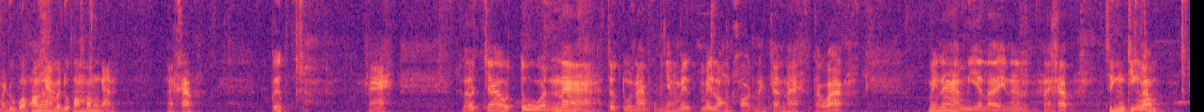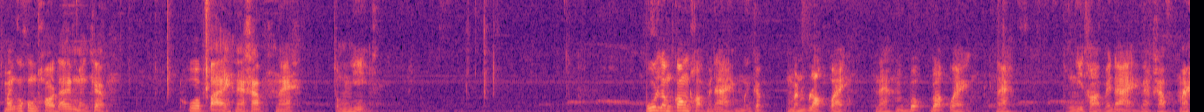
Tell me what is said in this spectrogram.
มาดูพร้อมๆกันมาดูพร้อมๆกันนะครับปึ๊บนะแล้วเจ้าตัวหน้าเจ้าตัวหน้าผมยังไม่ไม่ลองถอดเหมือนกันนะ แต่ว่าไม่น่ามีอะไรนั่นนะครับซึ่งจริงๆแล้วมันก็คงถอดได้เหมือนกับทั่วไปนะครับนะ ตรงนี้ บูทลำกล้องถอดไม่ได้ เหมือนกับมันบล็อกไว้นะมันบล็อกบล็อกไว้นะตรงนี้ถอดไม่ได้นะครับมา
